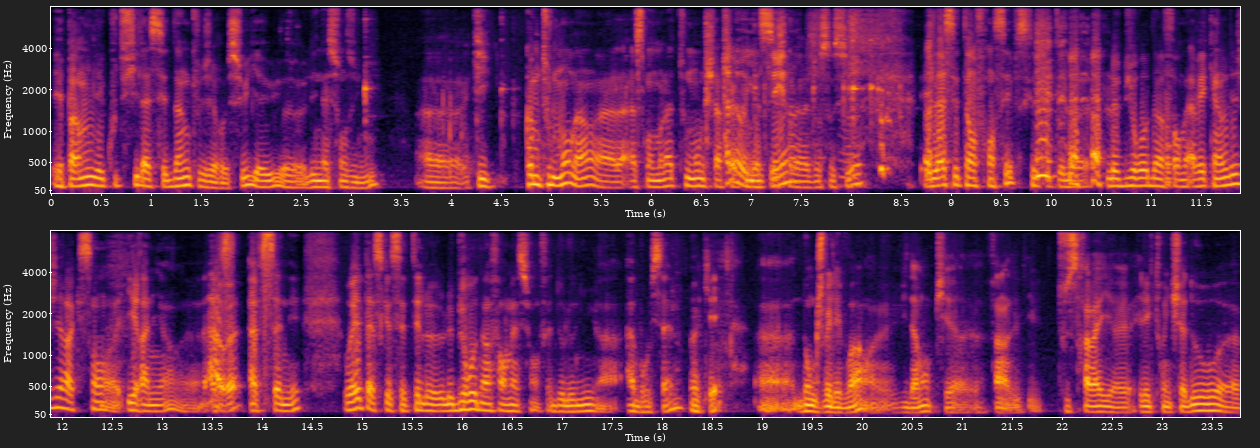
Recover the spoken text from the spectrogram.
Et parmi les coups de fil assez dingues que j'ai reçus, il y a eu euh, les Nations Unies, euh, qui, comme tout le monde, hein, à, ce moment-là, tout le monde cherchait Allô, à communiquer sur les réseaux sociaux. Et là, c'était en français parce que c'était le, le bureau d'information avec un léger accent euh, iranien, euh, Ah ouais. afsané. Ouais, parce que c'était le, le bureau d'information en fait de l'ONU à, à Bruxelles. Ok. Euh, donc je vais les voir, euh, évidemment. Puis, euh, enfin, tout ce travail euh, Electronic Shadow. Euh,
